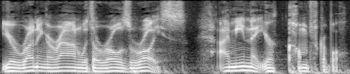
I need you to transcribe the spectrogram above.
you're running around with a Rolls Royce. I mean that you're comfortable.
